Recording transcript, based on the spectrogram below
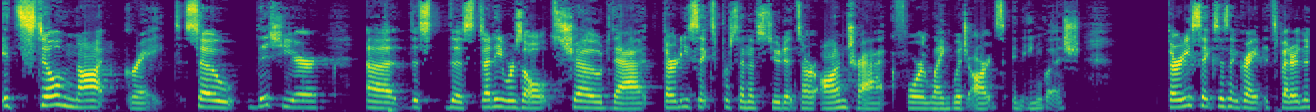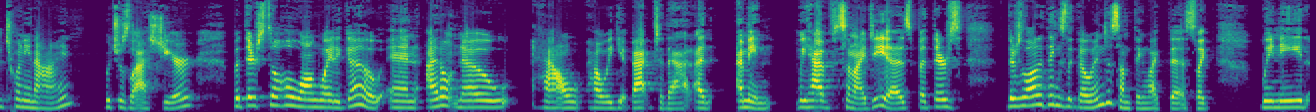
it's still not great. So this year, uh, the, the study results showed that 36% of students are on track for language arts in English. 36 isn't great. It's better than 29, which was last year, but there's still a long way to go. And I don't know how how we get back to that. I, I mean, we have some ideas, but there's there's a lot of things that go into something like this. Like we need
